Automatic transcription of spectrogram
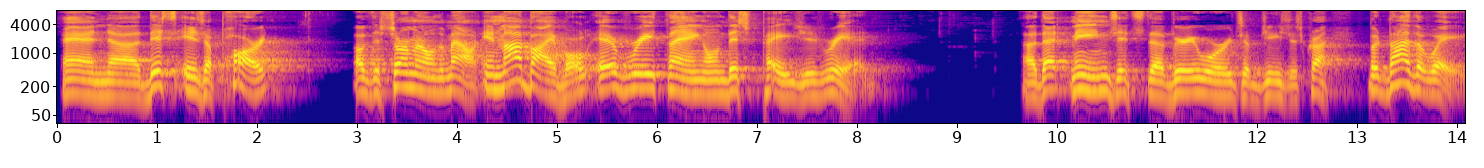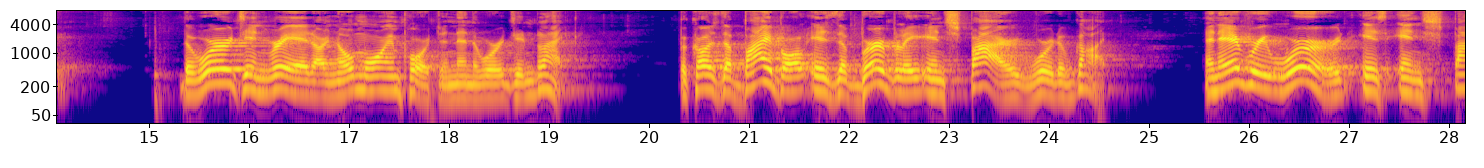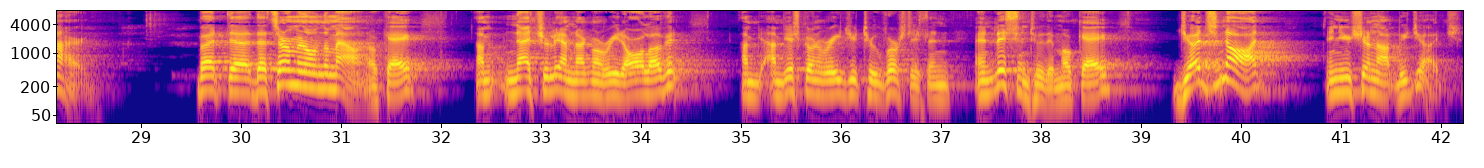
And uh, this is a part of the Sermon on the Mount. In my Bible, everything on this page is read. Uh, that means it's the very words of Jesus Christ. But by the way, the words in red are no more important than the words in black. Because the Bible is the verbally inspired Word of God. And every word is inspired. But uh, the Sermon on the Mount, okay? Um, naturally, I'm not going to read all of it. I'm, I'm just going to read you two verses and, and listen to them, okay? Judge not, and you shall not be judged.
